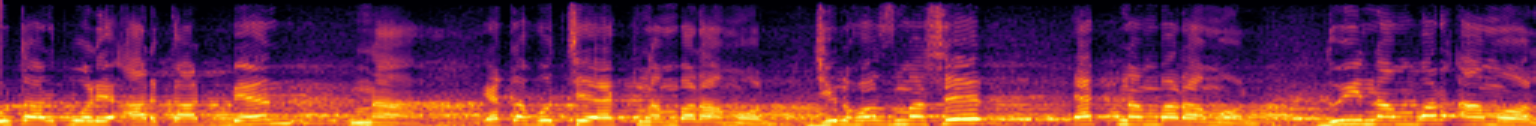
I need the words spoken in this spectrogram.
ওঠার পরে আর কাটবেন না। এটা হচ্ছে এক নাম্বার আমল। জিলহজ মাসের এক নাম্বার আমল। দুই নাম্বার আমল,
